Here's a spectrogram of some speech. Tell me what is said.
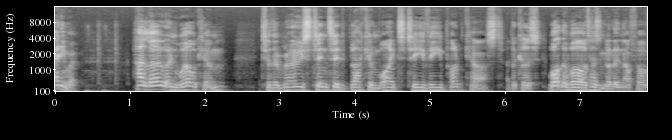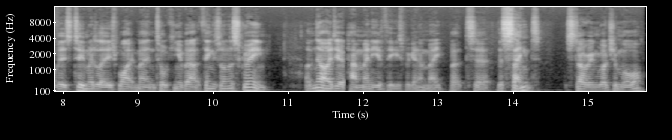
Anyway, hello and welcome to the rose tinted black and white TV podcast. Because what the world hasn't got enough of is two middle aged white men talking about things on a screen. I've no idea how many of these we're going to make, but uh, The Saint, starring Roger Moore,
